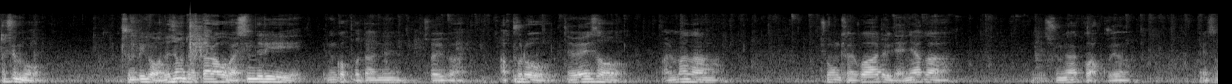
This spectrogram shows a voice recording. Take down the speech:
사실 뭐 준비가 어느 정도 됐다라고 말씀드리는 것보다는 저희가 앞으로 대회에서 얼마나 좋은 결과를 내냐가 중요할 것 같고요. 그래서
